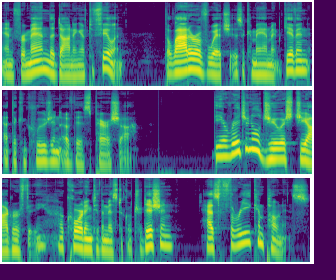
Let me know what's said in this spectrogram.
and for men, the donning of tefillin the latter of which is a commandment given at the conclusion of this parashah. The original Jewish geography, according to the mystical tradition, has three components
